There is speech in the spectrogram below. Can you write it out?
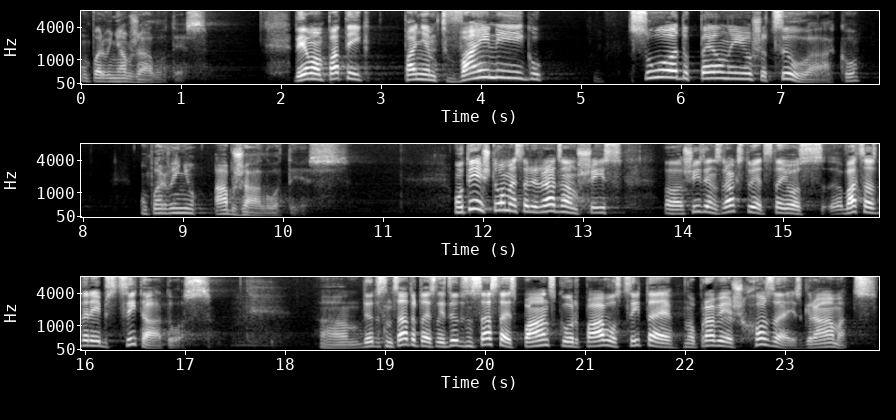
un par viņu apžēloties. Dievam patīk paņemt vainīgu, sodu pelnījušu cilvēku un par viņu apžēloties. Un tieši to mēs arī redzam šīs, šīs dienas raksturvietas tajos vecās derības citātos. 24. līdz 26. pāns, kur Pāvils citē no praviešu Hozejas grāmatas.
